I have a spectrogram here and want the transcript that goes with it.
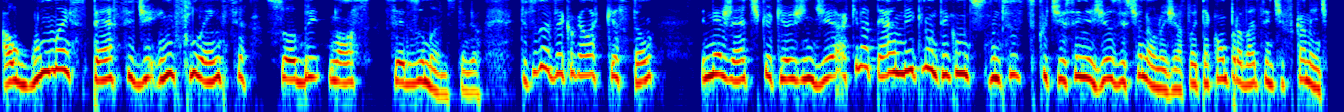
alguma espécie de influência sobre nós, seres humanos, entendeu? Tem tudo a ver com aquela questão energética que hoje em dia, aqui na Terra, meio que não tem como, não precisa discutir se a energia existe ou não, né? já foi até comprovado cientificamente.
